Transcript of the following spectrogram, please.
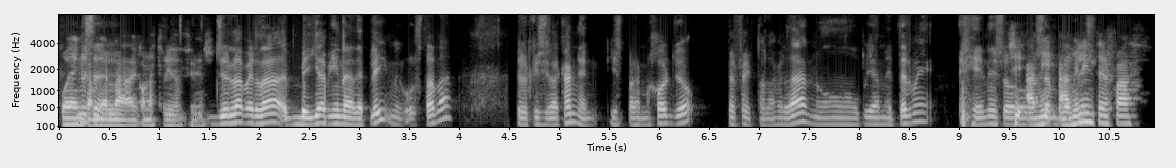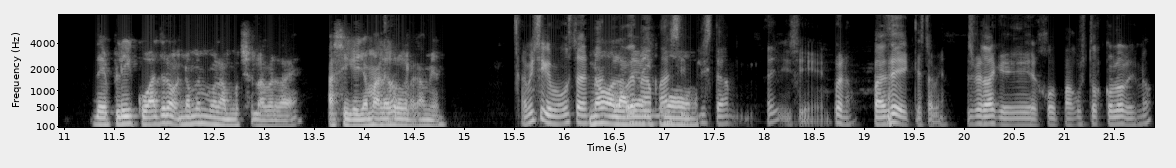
Pueden No sé. cambiarla con actualizaciones. Yo la verdad veía bien la de Play, me gustaba, pero que si la cambian y es para mejor, yo, perfecto, la verdad, no voy a meterme en eso. Sí, a mí, a mí la interfaz de Play 4 no me mola mucho, la verdad, ¿eh? Así que yo me alegro que la cambien. A mí sí que me gusta, es No, más la moderna, veo ahí más como- simplista. ¿eh? Y sí, bueno, parece que está bien. Es verdad que jo, para gustos colores, ¿no?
